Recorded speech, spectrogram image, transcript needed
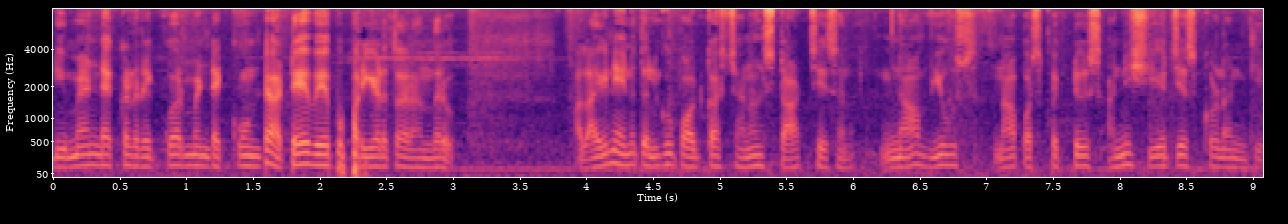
డిమాండ్ ఎక్కడ రిక్వైర్మెంట్ ఎక్కువ ఉంటే అటే వైపు పరిగెడతారు అందరూ. అలాగే నేను తెలుగు పాడ్కాస్ట్ ఛానల్ స్టార్ట్ చేశాను. నా వ్యూస్ నా పర్స్పెక్టివ్స్ అన్నీ షేర్ చేసుకోవడానికి.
